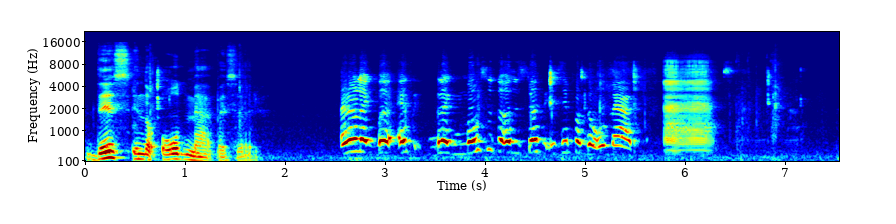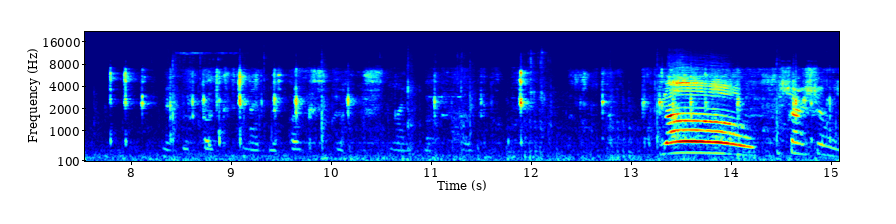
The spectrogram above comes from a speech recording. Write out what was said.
this in the old map. I said. I know, like, but, every, but like most of the other stuff isn't from the old map. Sniper pug, sniper pug, sniper pug. Yo! He's trying to shoot me.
